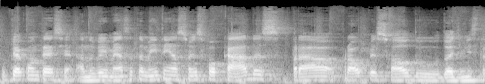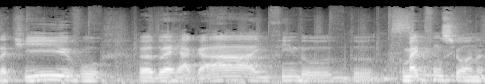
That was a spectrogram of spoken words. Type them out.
o que acontece. A Nuvem Messa também tem ações focadas para o pessoal do, do administrativo, eh, do RH, enfim, do, do como é que funciona.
